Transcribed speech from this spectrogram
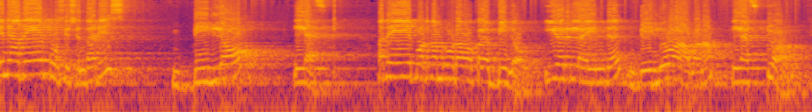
ഇനി അതേ position that is below left അതേപോലെ നമുക്ക് ഇവിടെ നോക്കാം ബിലോ ഈ ഒരു ലൈനിന്റെ ബിലോ ആവണം ലെഫ്റ്റും ആവണം.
